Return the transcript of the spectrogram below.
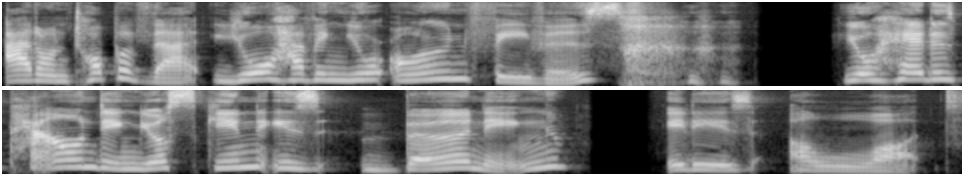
add on top of that, you're having your own fevers. your head is pounding, your skin is burning. It is a lot.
